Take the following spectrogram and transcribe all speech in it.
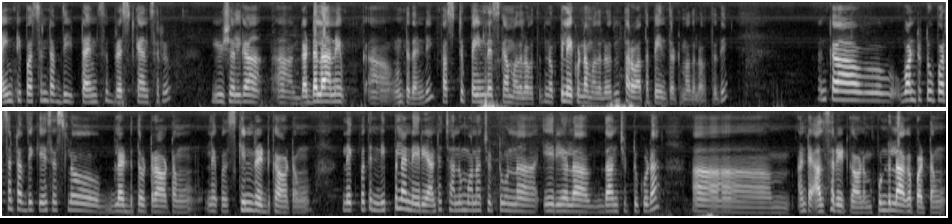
ninety percent of the times breast cancer యూజువల్గా గడ్డలానే ఉంటుందండి. ఫస్ట్ పెయిన్లెస్గా మొదలవుతుంది నొప్పి లేకుండా మొదలవుతుంది తర్వాత పెయిన్ తోటి మొదలవుతుంది. ఇంకా one to two percent of the కేసెస్లో బ్లడ్ తోటి రావటము లేకపోతే స్కిన్ రెడ్ కావటము లేకపోతే నిప్పులండ్ ఏరియా అంటే చనుమొన చుట్టూ ఉన్న ఏరియాల దాని చుట్టూ కూడా అంటే అల్సరేట్ కావడం పుండులాగా పట్టడం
